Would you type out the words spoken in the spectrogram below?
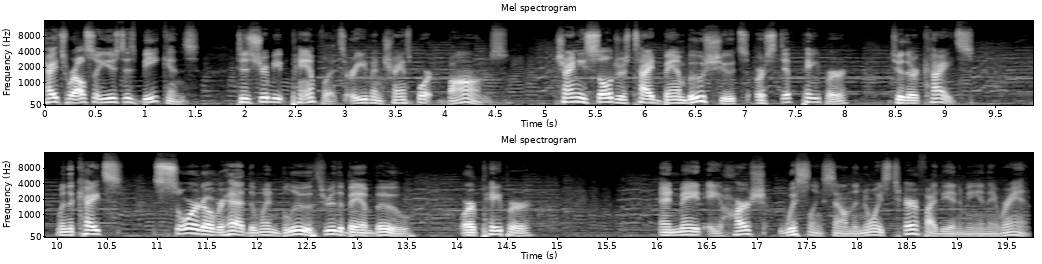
Kites were also used as beacons to distribute pamphlets or even transport bombs. Chinese soldiers tied bamboo shoots or stiff paper to their kites. When the kites soared overhead, the wind blew through the bamboo or paper and made a harsh whistling sound. The noise terrified the enemy and they ran.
